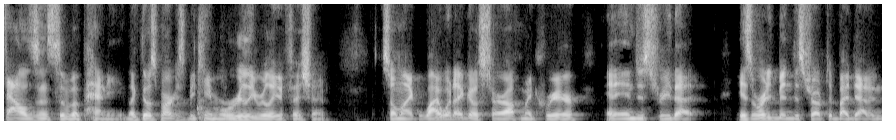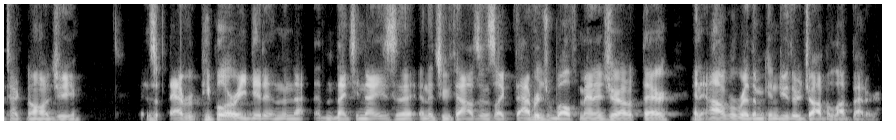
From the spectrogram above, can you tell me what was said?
thousandths of a penny. Like those markets became really, really efficient. So I'm like, why would I go start off my career? In an industry that has already been disrupted by data and technology. Every, people already did it in the 1990s and the 2000s. Like the average wealth manager out there, an algorithm can do their job a lot better.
